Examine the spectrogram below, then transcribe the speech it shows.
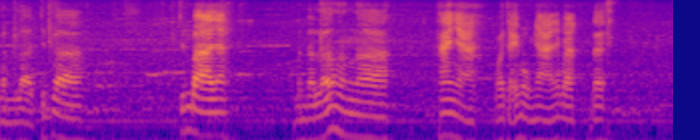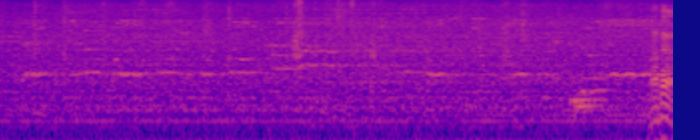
mình là 93 93 nha. Mình là lớn hơn uh, hai nhà và chạy một nhà nha bạn. Đây. Đó đây.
